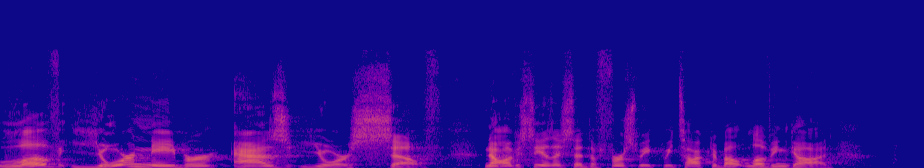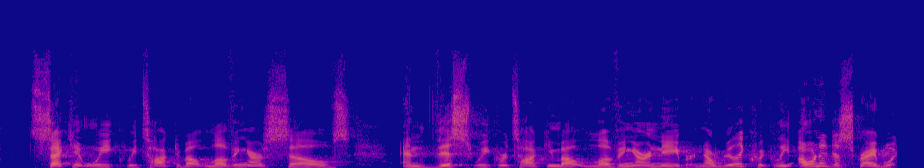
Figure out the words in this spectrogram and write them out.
love your neighbor as yourself. Now, obviously, as I said, the first week we talked about loving God. Second week, we talked about loving ourselves. And this week, we're talking about loving our neighbor. Now, really quickly, I want to describe what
